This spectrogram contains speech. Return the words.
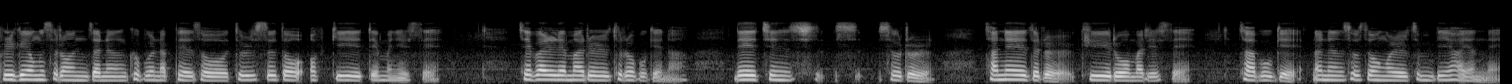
불경스러운 자는 그분 앞에서 들 수도 없기 때문일세. 제발 내 말을 들어보게나. 내 진술을 자네들을 귀로 말일세. 자보게 나는 소송을 준비하였네.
